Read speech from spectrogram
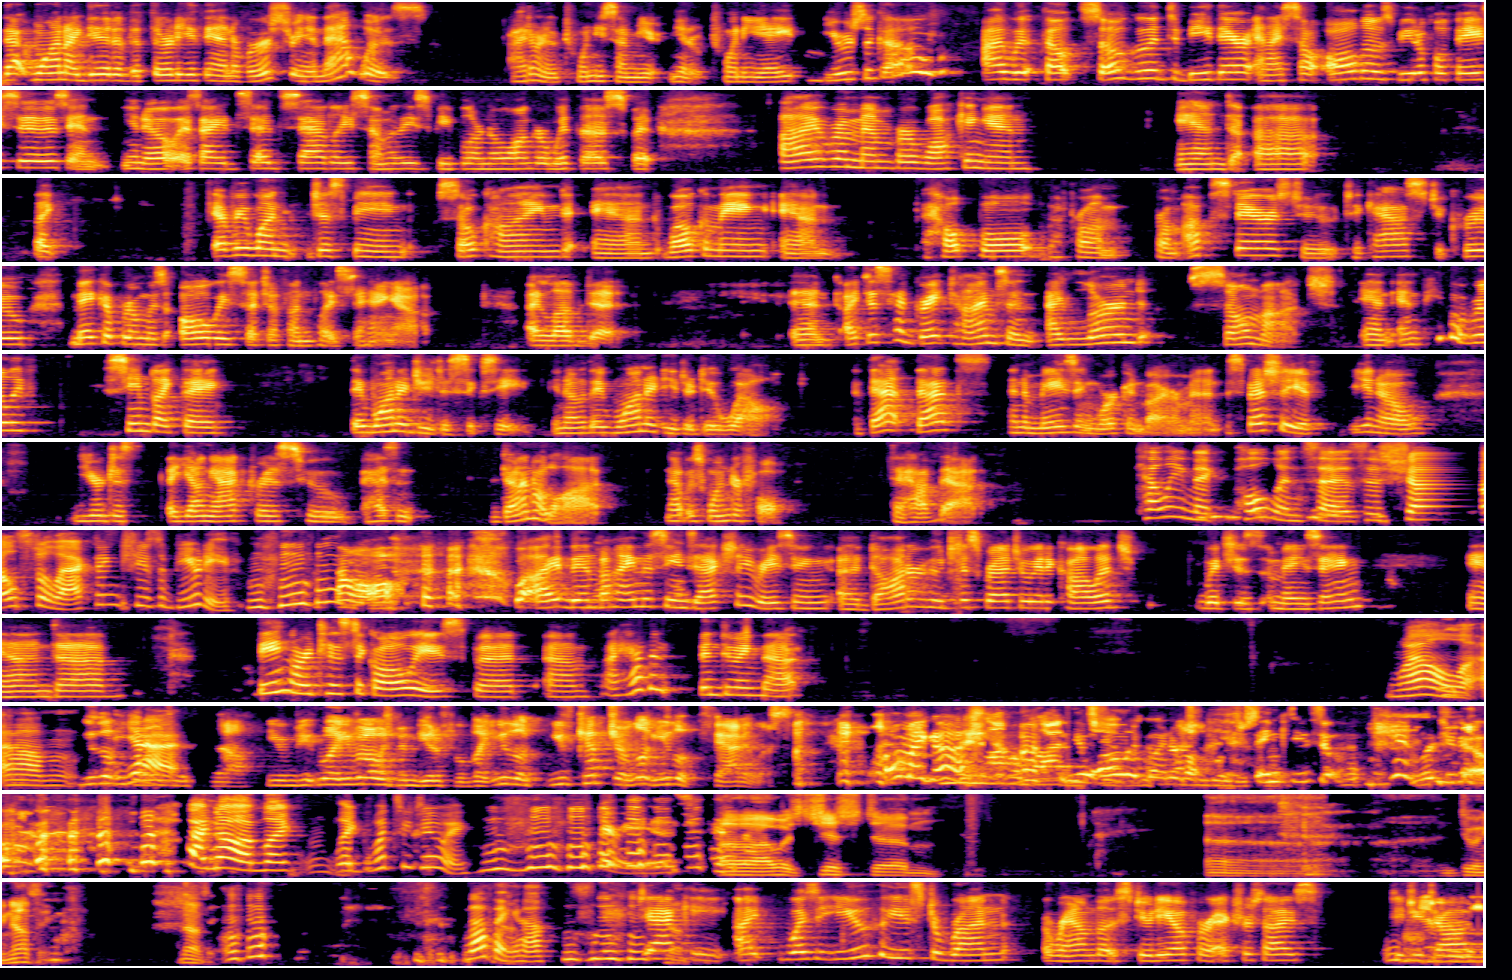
that one I did of the 30th anniversary, and that was I don't know 20 some you know 28 years ago I w- felt so good to be there, and I saw all those beautiful faces. And you know, as I had said, sadly, some of these people are no longer with us. But I remember walking in, and uh, like everyone just being so kind and welcoming and helpful from from upstairs to to cast to crew. Makeup room was always such a fun place to hang out. I loved it and I just had great times and I learned so much. And and people really seemed like they they wanted you to succeed. You know, they wanted you to do well. That that's an amazing work environment, especially if, you know, you're just a young actress who hasn't done a lot. That was wonderful to have that. Kelly McPolin says, is Elle still acting? She's a beauty. oh, well, I've been behind the scenes actually raising a daughter who just graduated college, which is amazing, and uh, being artistic always. But um, I haven't been doing that Well, um, you look yeah. Now. You're be- well. You've always been beautiful, but you look. You've kept your look. You look fabulous. oh my gosh! you all look wonderful. Thank you so much. Where'd you go? I know. I'm like, like, what's he doing? there he is. Oh, I was just um, uh, doing nothing. Nothing. Nothing, huh? Jackie, I was it you who used to run around the studio for exercise? Did you jog?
